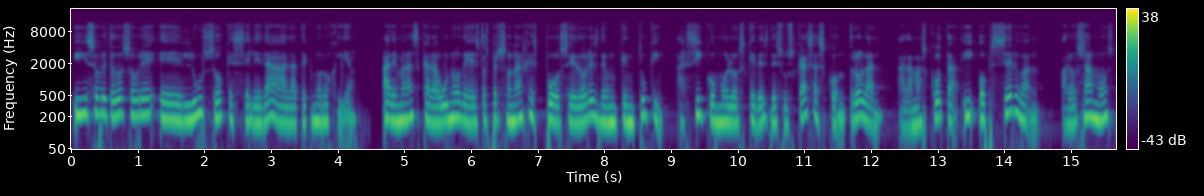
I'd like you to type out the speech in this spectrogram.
y sobre todo sobre el uso que se le da a la tecnología. Además, cada uno de estos personajes poseedores de un Kentucky, así como los que desde sus casas controlan a la mascota y observan a los amos,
